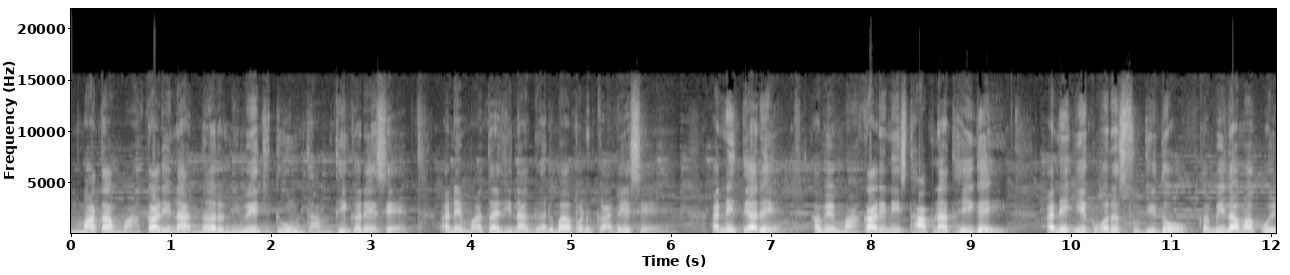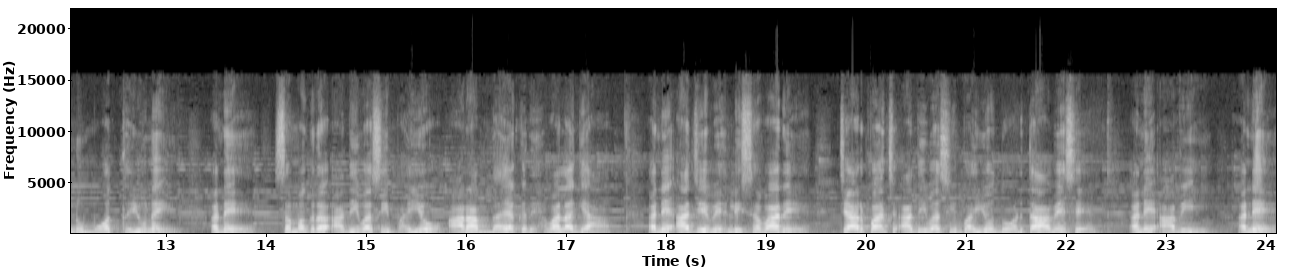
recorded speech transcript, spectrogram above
માતા મહાકાળીના નર નિવેજ ધૂમધામથી કરે છે અને માતાજીના ગરબા પણ કાઢે છે. અને ત્યારે હવે મહાકાળીની સ્થાપના થઈ ગઈ અને એક વર્ષ સુધી તો કબીલામાં કોઈનું મોત થયું નહીં અને સમગ્ર આદિવાસી ભાઈઓ આરામદાયક રહેવા લાગ્યા. અને આજે વહેલી સવારે ચાર પાંચ આદિવાસી ભાઈઓ દોડતા આવે છે અને આવી અને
